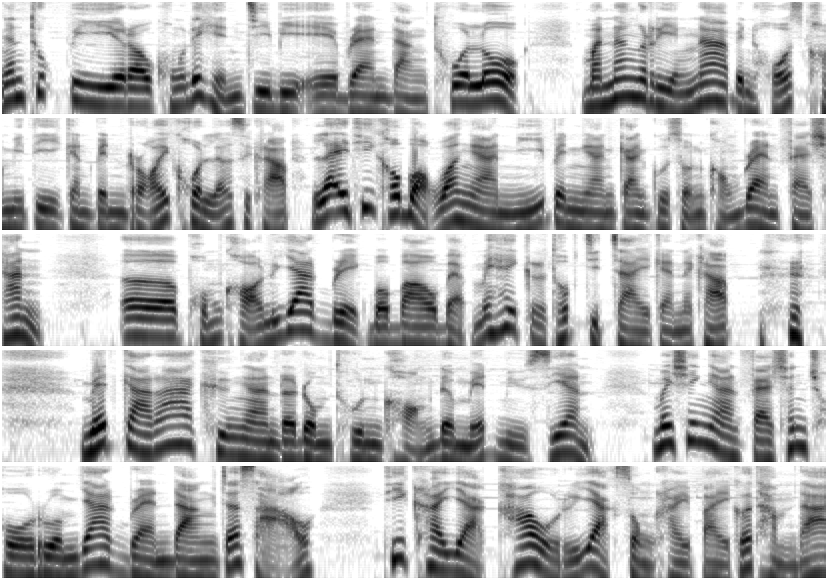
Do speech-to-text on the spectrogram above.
งั้นทุกปีเราคงได้เห็น GBA แบรนด์ดังทั่วโลก มานั่งเรียงหน้าเป็นโฮสต์คอมมิตี้กันเป็นร้อยคนแล้วสิครับ และไอที่เขาบอกว่างานนี้เป็นงานการกุศลของแบรนด์แฟชั่น เออผมขออนุญาตเบรกเบาๆ แบบไม่ให้กระทบจิตใจกันนะครับ เมดการ่าคืองานระดมทุนของ The Met Museum ไม่ใช่งานแฟชั่นโชว์รวมญาติแบรนด์ดังเจ้าสาว ที่ใครอยากเข้าหรืออยากส่งใครไปก็ทำได้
